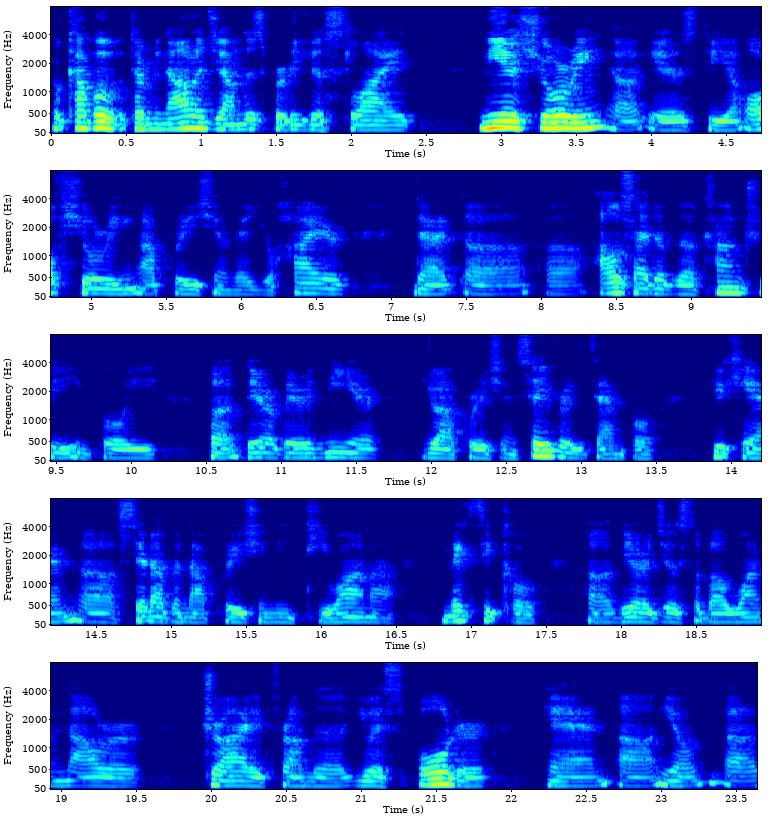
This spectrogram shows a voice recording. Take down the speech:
So a couple of terminology on this particular slide. Nearshoring uh, is the offshoring operation that you hire that uh, uh, outside of the country employee, but they are very near your operation. Say, for example, you can uh, set up an operation in Tijuana, Mexico. Uh, they are just about one hour drive from the U.S. border, and uh, you know uh,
